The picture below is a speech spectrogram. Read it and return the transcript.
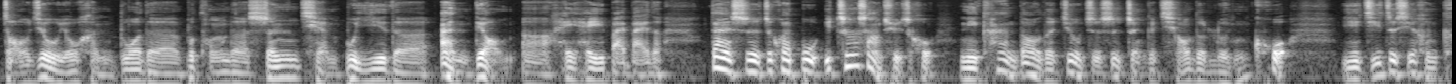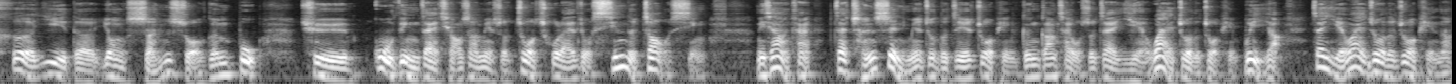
早就有很多的不同的深浅不一的暗调，呃，黑黑白白的。但是这块布一遮上去之后，你看到的就只是整个桥的轮廓，以及这些很刻意的用绳索跟布。去固定在桥上面所做出来的这种新的造型，你想想看，在城市里面做的这些作品，跟刚才我说在野外做的作品不一样。在野外做的作品呢，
